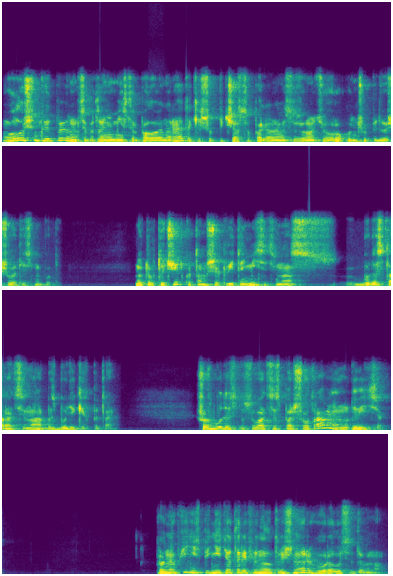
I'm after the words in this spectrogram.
Ну, Волощенко відповів на це питання міністр палива енергетики, що під час опалювального сезону цього року нічого підвищуватись не буде. Ну тобто, чітко там ще квітень місяць у нас буде стара ціна без будь-яких питань. Що ж буде стосуватися з 1 травня, ну дивіться. Про необхідність підняття тарифів на електричну енергію говорилося давно.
